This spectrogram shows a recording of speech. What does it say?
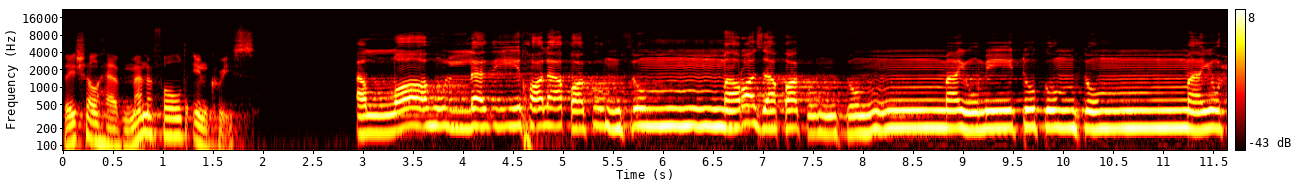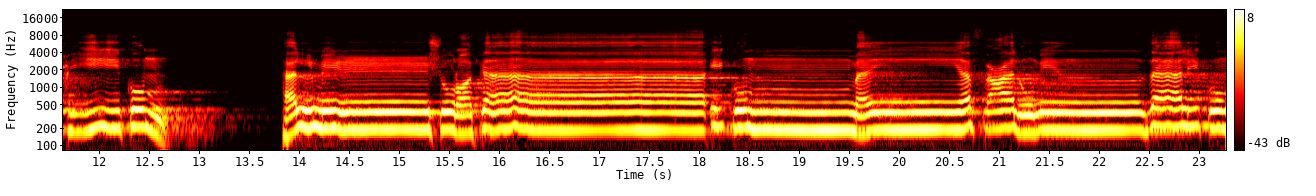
they shall have manifold increase. الله الذي خلقكم ثم رزقكم ثم يميتكم ثم يحييكم هل من شركائكم من يفعل من ذلكم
